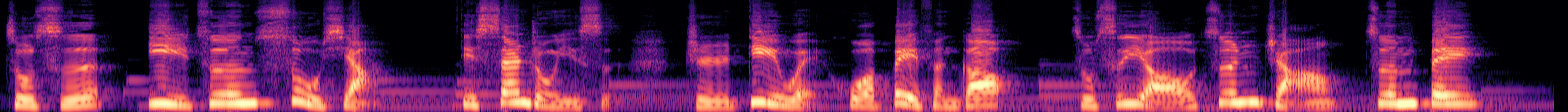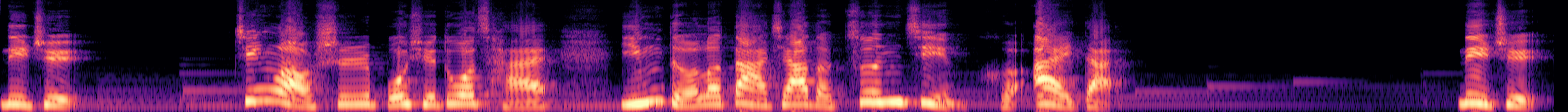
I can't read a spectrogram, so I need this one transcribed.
组词一尊塑像。第三种意思指地位或辈分高，组词有尊长、尊卑。例句：金老师博学多才，赢得了大家的尊敬和爱戴。例句。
